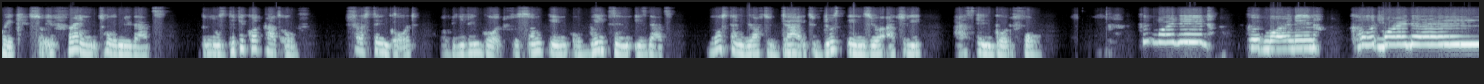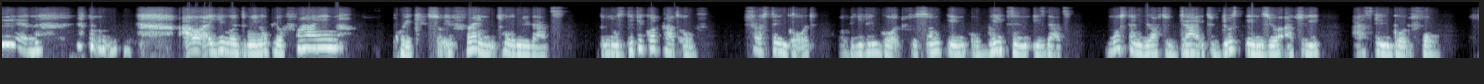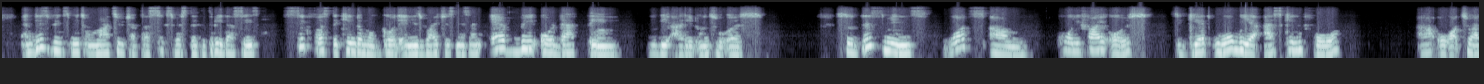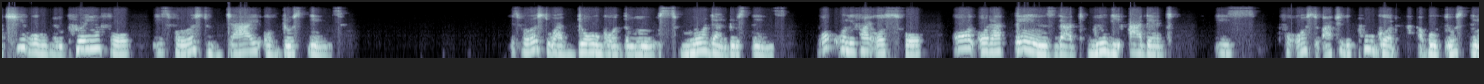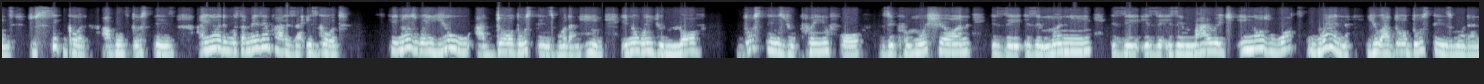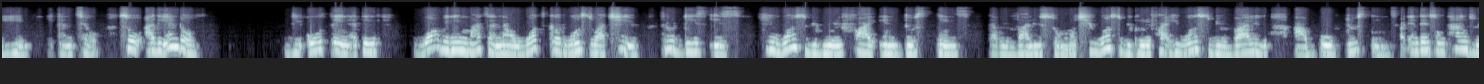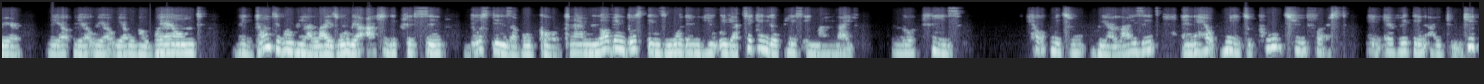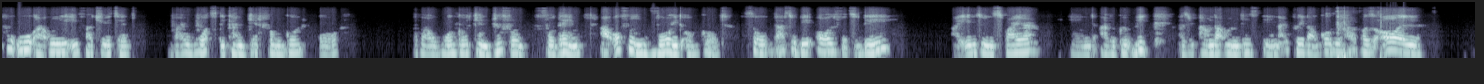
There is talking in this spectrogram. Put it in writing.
quick. So a friend told me that the most difficult part of trusting God or believing God for something or waiting is that most times you have to die to those things you're actually asking God for. Good morning. Good morning. Good morning. How are you doing? Hope you're fine. Quick. So a friend told me that the most difficult part of trusting God or believing God for something or waiting is that most times you have to die to those things you're actually asking God for. And this brings me to Matthew chapter 6 verse 33 that says, Seek first the kingdom of God and his righteousness and every other thing will be added unto us. So this means what um, qualify us to get what we are asking for uh, or to achieve what we've been praying for is for us to die of those things. It's for us to adore God the most, more than those things. What qualify us for all other things that will be added is for us to actually put God above those things, to seek God above those things. And you know, the most amazing part is that is God. He knows when you adore those things more than him. You know, when you love those things you're praying for, is a promotion, is a is a money, is a is a, is a marriage. He knows what when you adore those things more than him. He can tell. So at the end of the whole thing, I think what really matters now, what God wants to achieve through this is he wants to be glorified in those things that we value so much. He wants to be glorified. He wants to be valued above those things. And then sometimes we are we are we are we are, we are overwhelmed. We don't even realize when we are actually placing those things above God. And I'm loving those things more than you. When you're taking your place in my life, Lord, please help me to realize it and help me to put you first in everything I do. People who are only infatuated by what they can get from God or about what God can do for, for them are often void of God. So that will be all for today. I aim to inspire and have a good week as we pound out on this day. And I pray that God will help us all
